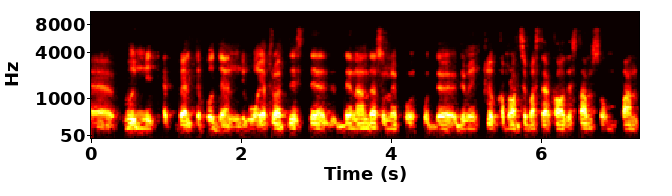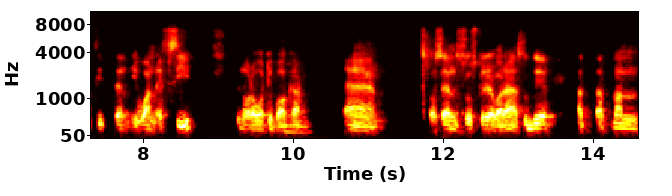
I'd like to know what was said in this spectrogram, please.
eh, vunnit ett bälte på den nivån. Jag tror att det, det, den andra som är på, på det, det är min klubbkamrat Sebastian Kadestam som vann titeln i One FC för några år tillbaka. Mm. Eh, och sen så skulle det vara det här. Så det, att, att man,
